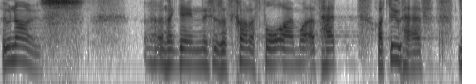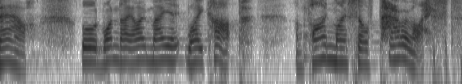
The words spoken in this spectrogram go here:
Who knows? And again, this is a kind of thought I might have had, I do have now. Lord, one day I may wake up and find myself paralyzed.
